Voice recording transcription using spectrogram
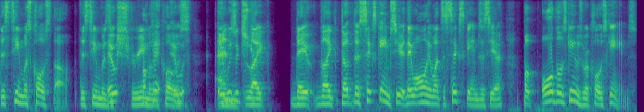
This team was close though. This team was It- extremely okay, it close. it and was extre- like they like the the six games here. They only went to six games this year, but all those games were close games.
